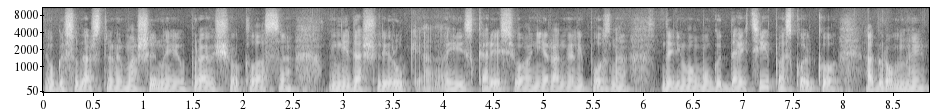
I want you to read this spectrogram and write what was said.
у государственной машины и у правящего класса не дошли руки. И, скорее всего, они рано или поздно до него могут дойти, поскольку огромный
